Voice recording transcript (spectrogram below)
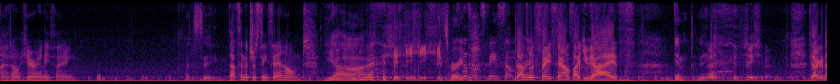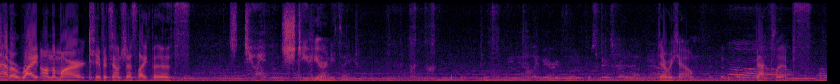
I don't hear anything. Let's see. That's an interesting sound. Yeah. it's very. That's what space sounds That's like. what space sounds like, you guys. They're They're gonna have it right on the mark if it sounds just like this. Do you, shh, do you hear anything? Halle Berry floating through space right about now. There we go. Backflips. Oh.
